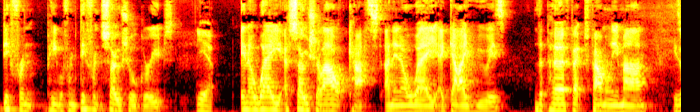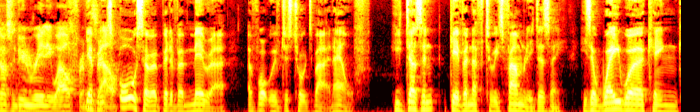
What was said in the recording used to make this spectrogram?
different people from different social groups Yeah. in a way a social outcast and in a way a guy who is the perfect family man he's also doing really well for himself. Yeah, but it's also a bit of a mirror of what we've just talked about in Elf. He doesn't give enough to his family, does he? He's away working.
